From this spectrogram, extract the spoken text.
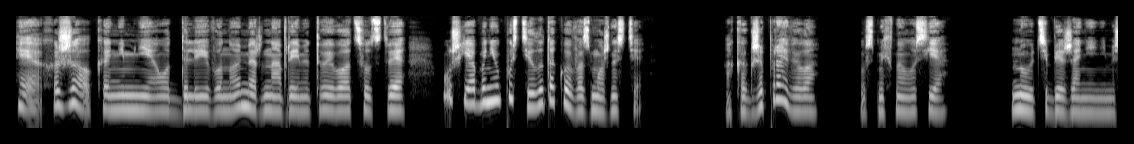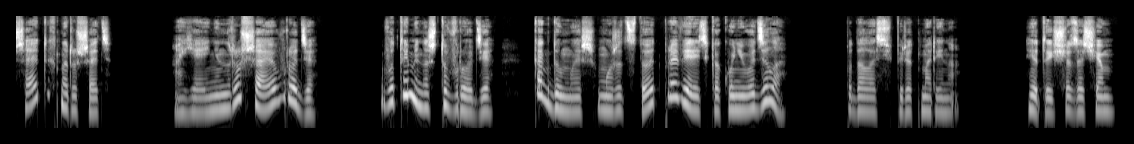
Эх, жалко, не мне отдали его номер на время твоего отсутствия. Уж я бы не упустила такой возможности. А как же правила? Усмехнулась я. Ну, тебе же они не мешают их нарушать? А я и не нарушаю вроде. Вот именно что вроде. Как думаешь, может, стоит проверить, как у него дела? Подалась вперед Марина. Это еще зачем?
